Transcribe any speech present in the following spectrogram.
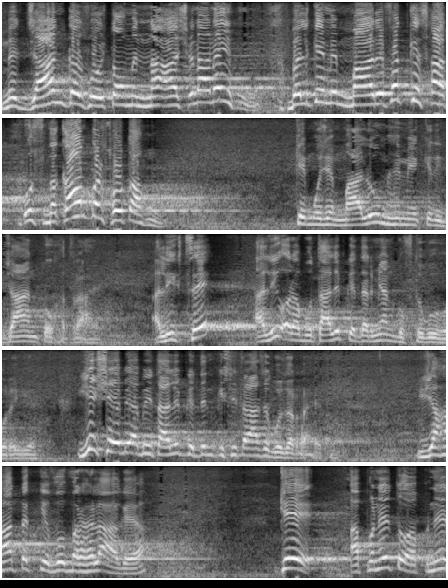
मैं जान कर सोचता हूँ, मैं ना आशना नहीं हूँ, बल्कि मैं मारफत के साथ उस मकाम पर सोता हूँ कि मुझे मालूम है मेरी जान को ख़तरा है। अली से, अली और अबू तालिब के दरमियान गुफ्तु हो रही है। ये शेब अबी तालिब के दिन किसी तरह से गुजर रहे थे। यहाँ तक कि वो मरहला आ गया कि अपने तो अपने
